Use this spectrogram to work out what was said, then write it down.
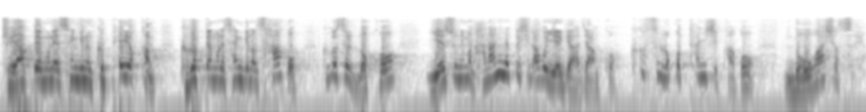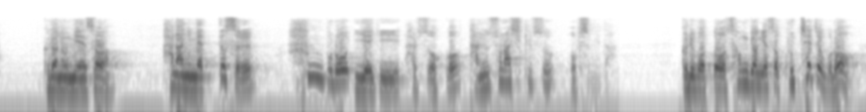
죄악 때문에 생기는 그 폐역함, 그것 때문에 생기는 사고, 그것을 놓고 예수님은 하나님의 뜻이라고 얘기하지 않고 그것을 놓고 탄식하고 노하셨어요. 그런 의미에서 하나님의 뜻을 함부로 얘기할 수 없고 단순화시킬 수 없습니다. 그리고 또 성경에서 구체적으로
